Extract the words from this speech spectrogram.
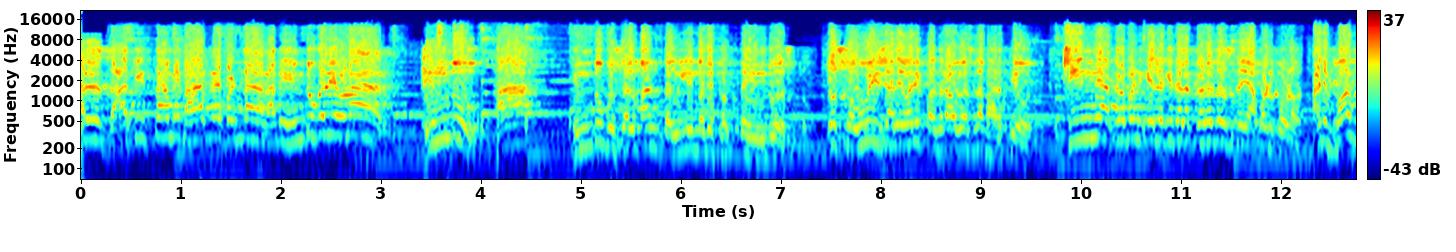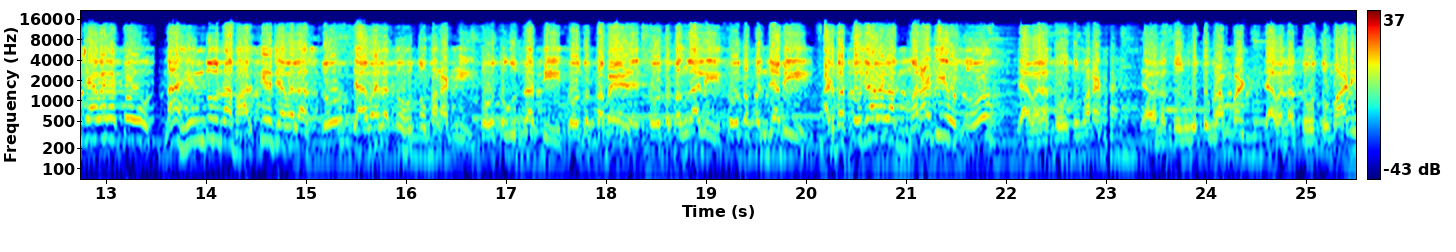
अरे जातीत आम्ही बाहेर नाही पडणार आम्ही हिंदू कधी होणार? हिंदू? हा हिंदू मुसलमान दंगलीमध्ये फक्त हिंदू असतो. तो सव्वीस जानेवारी पंधरा ऑगस्टला भारतीय होतो. चीनने आक्रमण केलं की त्याला कळतच नाही आपण कोण आहोत. आणि मग ज्या वेळेला तो ना हिंदू ना भारतीय ज्या वेळेला असतो त्यावेळेला तो होतो मराठी तो होतो गुजराती तो होतो तमिळ तो होतो बंगाली तो होतो पंजाबी. आणि मग तो ज्या वेळेला मराठी होतो त्यावेळेला तो होतो मराठा त्यावेळेला तो होतो ब्राह्मण त्यावेळेला तो होतो माडी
